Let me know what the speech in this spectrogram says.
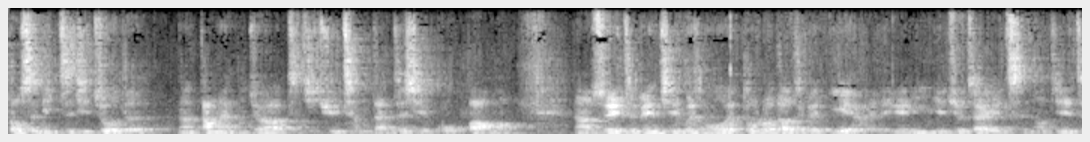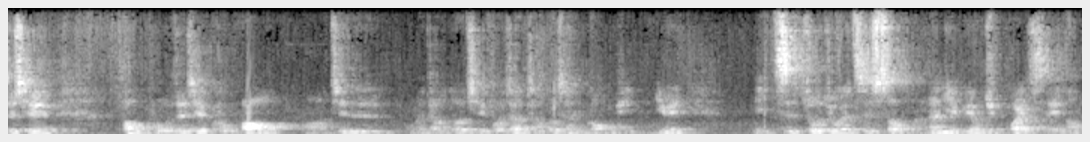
都是你自己做的，那当然你就要自己去承担这些果报哦。那所以这边其实为什么会堕落到这个业海的原因，也就在于此哦。其实这些痛苦、这些苦报啊，其实我们讲说，其实佛教讲都是很公平，因为你自作就会自受嘛，那你也不用去怪谁哦。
